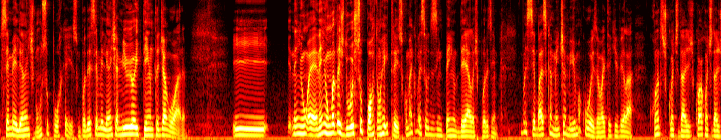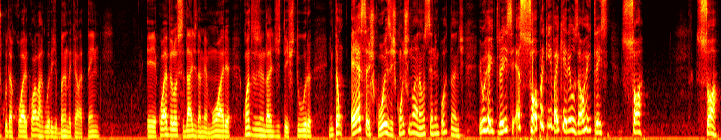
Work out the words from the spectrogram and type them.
semelhante, vamos supor que é isso, um poder semelhante a 1080 de agora. E nenhum, é, nenhuma das duas suportam Ray Tracing. Como é que vai ser o desempenho delas, por exemplo? Vai ser basicamente a mesma coisa. Vai ter que ver lá quantas quantidades, qual a quantidade de CUDA core, qual a largura de banda que ela tem, qual é a velocidade da memória, quantas unidades de textura. Então, essas coisas continuarão sendo importantes. E o Ray Tracing é só para quem vai querer usar o Ray Tracing. Só. Só.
